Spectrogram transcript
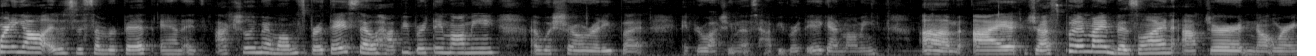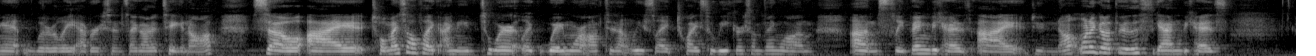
morning y'all. It is december 5th and it's actually my mom's birthday so happy birthday mommy. I wish her already but if you're watching this happy birthday again mommy. Um, i just put in my invisalign after not wearing it literally ever since i got it taken off. So i told myself like i need to wear it like way more often at least like twice a week or something while i'm um, sleeping because i do not want to go through this again because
